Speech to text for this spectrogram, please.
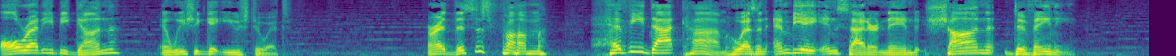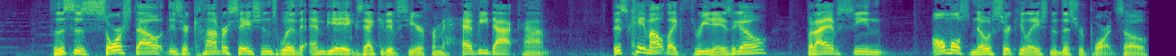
already begun, and we should get used to it. All right, this is from Heavy.com, who has an NBA insider named Sean Deveney. So this is sourced out. These are conversations with NBA executives here from Heavy.com. This came out like three days ago, but I have seen almost no circulation of this report. So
